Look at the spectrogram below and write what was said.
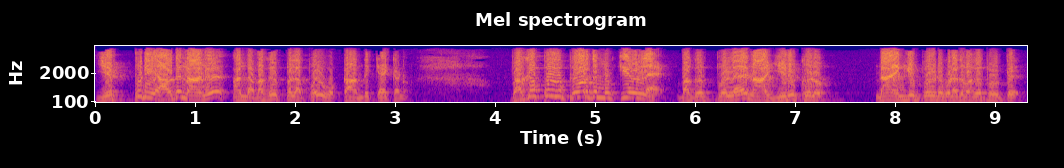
எப்படியாவது நான் அந்த வகுப்புல போய் உட்கார்ந்து கேட்கணும் வகுப்புக்கு போறது முக்கியம் இல்ல. வகுப்புல நான் இருக்கணும். நான் எங்கேயும் போயிடக்கூடாது வகுப்பு விட்டு.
